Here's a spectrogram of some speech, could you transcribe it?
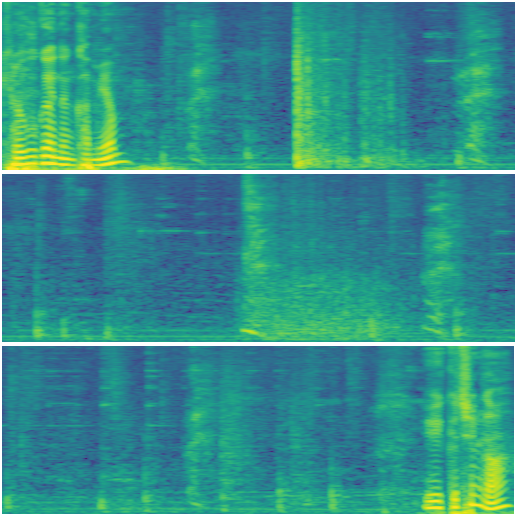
결국에는 감염? 이게 끝인가?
